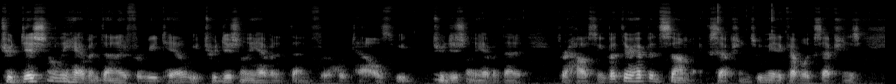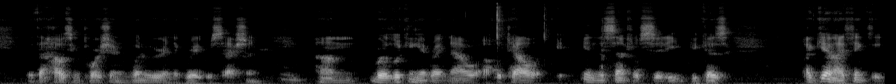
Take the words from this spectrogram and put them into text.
traditionally haven't done it for retail. We traditionally haven't done it for hotels. We traditionally haven't done it for housing. But there have been some exceptions. We made a couple exceptions with the housing portion when we were in the Great Recession. Um, we're looking at right now a hotel in the central city because, again, I think that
